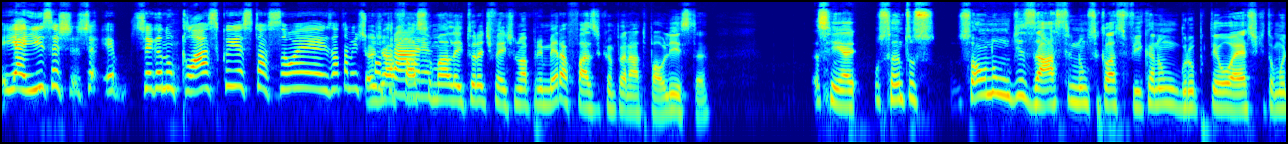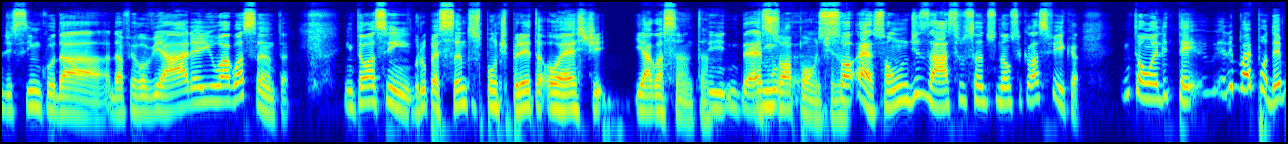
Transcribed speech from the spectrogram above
E aí você che- chega num clássico e a situação é exatamente Eu já contrária. faço uma leitura diferente. Numa primeira fase de Campeonato Paulista, assim, é, o Santos só num desastre não se classifica num grupo que tem o Oeste, que tomou de 5 da, da Ferroviária, e o Água Santa. Então, O assim... grupo é Santos, Ponte Preta, Oeste e Água Santa. e- É mu- só a ponte, né? Só, É, só um desastre o Santos não se classifica. Então, ele, te, ele vai poder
